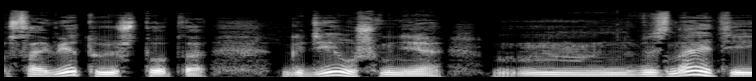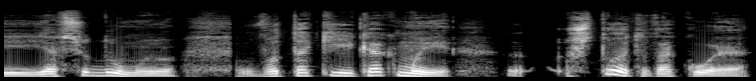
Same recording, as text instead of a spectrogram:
советую что-то. Где уж мне? Вы знаете, я все думаю. Вот такие, как мы. Что это такое?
